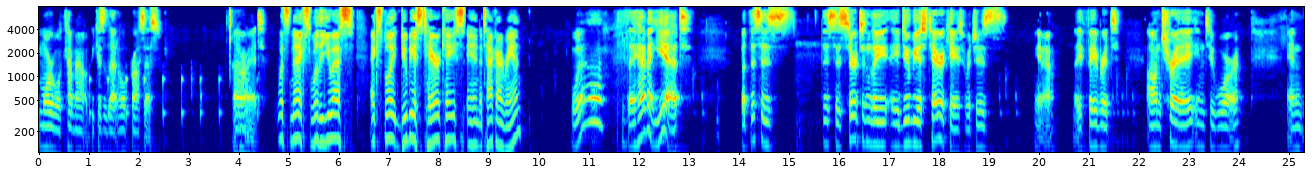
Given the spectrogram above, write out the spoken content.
more will come out because of that whole process. All right. What's next? Will the U.S. exploit dubious terror case and attack Iran? Well, they haven't yet, but this is this is certainly a dubious terror case, which is, you know, a favorite entree into war. And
